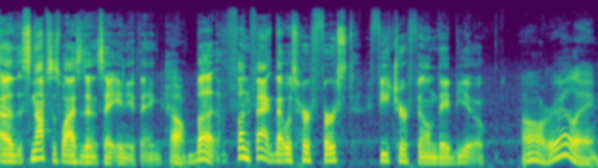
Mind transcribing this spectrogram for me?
uh, the synopsis wise, it doesn't say anything. Oh. But fun fact, that was her first feature film debut. Oh, really?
